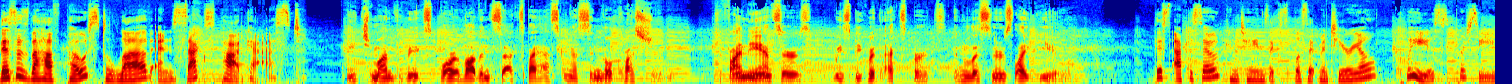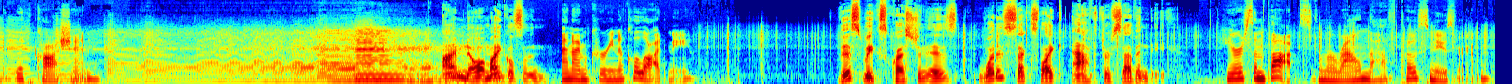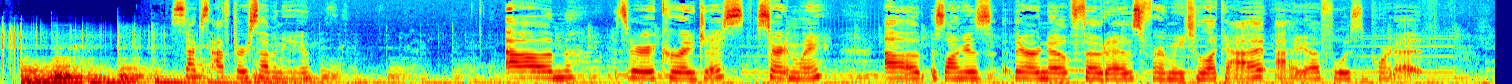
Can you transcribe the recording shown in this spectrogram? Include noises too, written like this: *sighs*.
This is the HuffPost Love and Sex Podcast. Each month, we explore love and sex by asking a single question. To find the answers, we speak with experts and listeners like you. This episode contains explicit material. Please proceed with caution. I'm Noah Michelson. And I'm Carina Kolodny. This week's question is What is sex like after 70? Here are some thoughts from around the HuffPost newsroom. Sex after 70. Um, it's very courageous, certainly. Um, as long as there are no photos for me to look at, I uh, fully support it.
